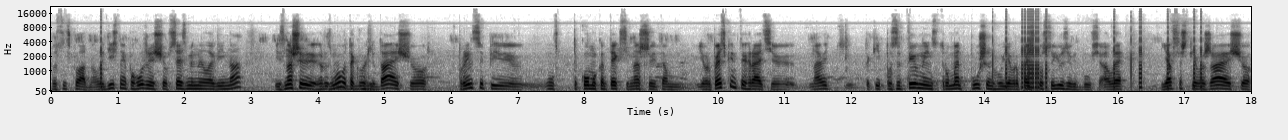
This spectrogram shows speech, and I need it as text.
досить складно. Але дійсно я погоджуюся, що все змінила війна. І з нашої розмови так виглядає, що в принципі, ну, такому контексті нашої там європейської інтеграції навіть такий позитивний інструмент пушингу Європейського Союзу відбувся. Але я все ж таки вважаю, що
